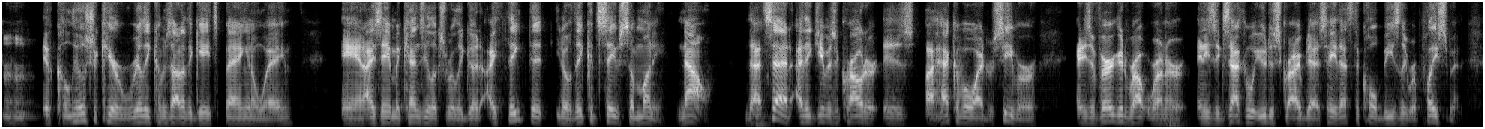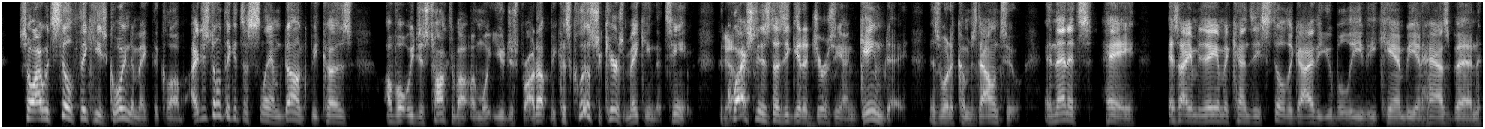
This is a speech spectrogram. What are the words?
Mm-hmm. If Khalil Shakir really comes out of the gates banging away, and Isaiah McKenzie looks really good. I think that, you know, they could save some money. Now, that said, I think Jamison Crowder is a heck of a wide receiver and he's a very good route runner. And he's exactly what you described as, hey, that's the Cole Beasley replacement. So I would still think he's going to make the club. I just don't think it's a slam dunk because of what we just talked about and what you just brought up. Because Khalil Shakir is making the team. The yeah. question is, does he get a jersey on game day? Is what it comes down to. And then it's, hey, is Isaiah McKenzie still the guy that you believe he can be and has been?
